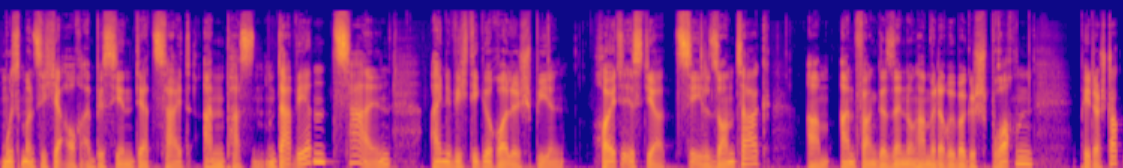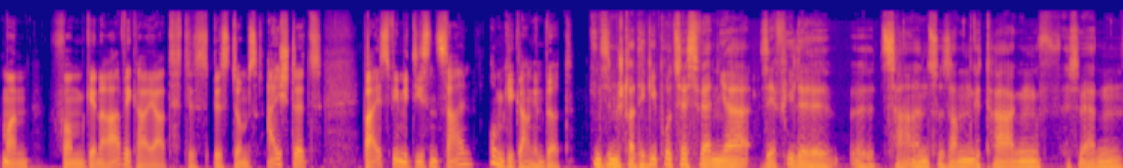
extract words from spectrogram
muss man sich ja auch ein bisschen der Zeit anpassen. Und da werden Zahlen eine wichtige Rolle spielen. Heute ist ja Zählsonntag. Am Anfang der Sendung haben wir darüber gesprochen. Peter Stockmann vom Generalvikariat des Bistums Eichstätt weiß, wie mit diesen Zahlen umgegangen wird. In diesem Strategieprozess werden ja sehr viele äh, Zahlen zusammengetragen. Es werden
